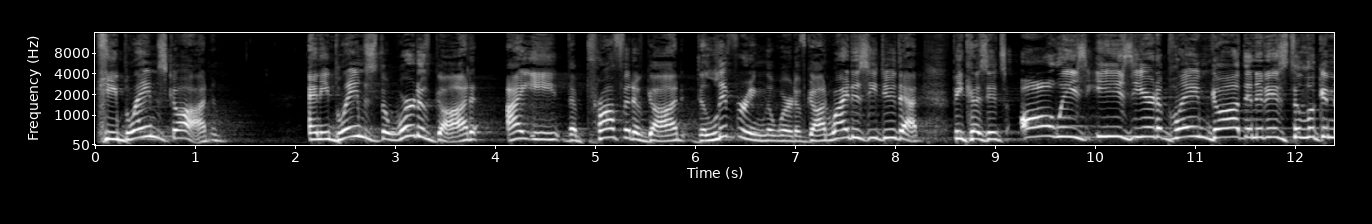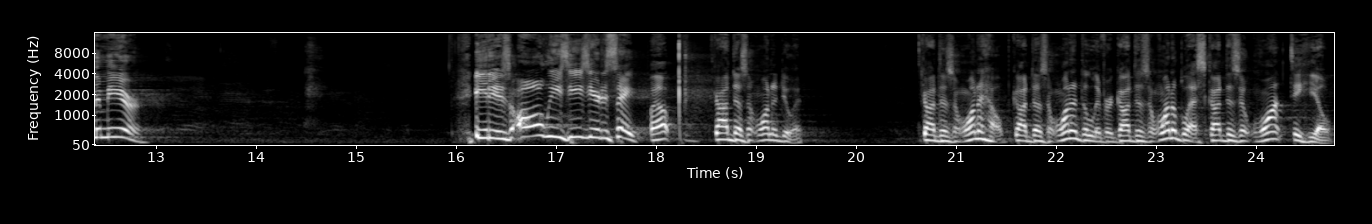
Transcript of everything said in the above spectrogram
He blames God and he blames the word of God i.e., the prophet of God delivering the word of God. Why does he do that? Because it's always easier to blame God than it is to look in the mirror. It is always easier to say, well, God doesn't want to do it. God doesn't want to help. God doesn't want to deliver. God doesn't want to bless. God doesn't want to heal.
